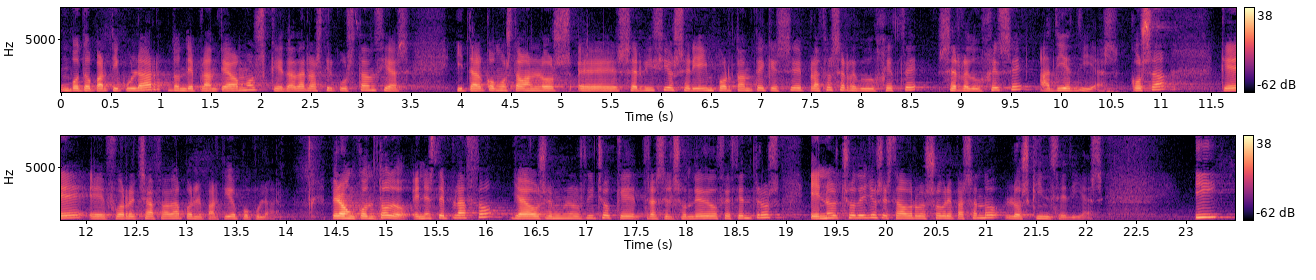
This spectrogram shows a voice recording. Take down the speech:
un voto particular donde planteábamos que, dadas las circunstancias y tal como estaban los eh, servicios, sería importante que ese plazo se redujese, se redujese a diez días, cosa que eh, fue rechazada por el Partido Popular. Pero, aun con todo, en este plazo ya os hemos dicho que, tras el sondeo de 12 centros, en ocho de ellos estaba sobrepasando los 15 días. Y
